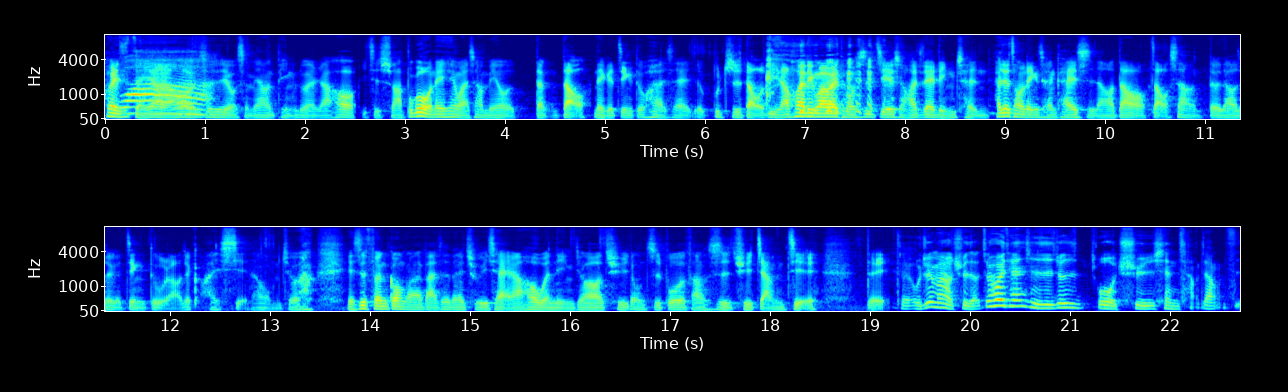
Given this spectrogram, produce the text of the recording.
会是怎样，然后就是有什么样的评论，然后一直刷。不过我那天晚上没有等到那个进度，后来现在就不知道地，然后换另外一位同事接手，他就在凌晨，他就从凌晨开始，然后到早上得到这个进度，然后就赶快写，然后我们就也是分工，赶快把这个东西处理起来，然后文玲就要去用直播的方式去讲解。对，对，我觉得蛮有趣的。最后一天其实就是我有去现场这样子，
